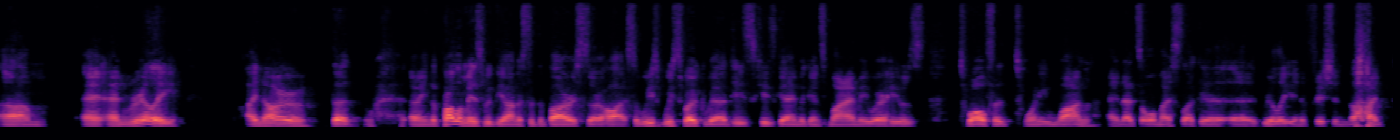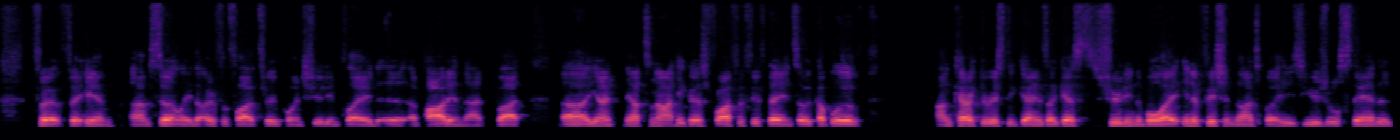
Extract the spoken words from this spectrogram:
Um, and, and really, I know that I mean the problem is with Giannis that the bar is so high. So we we spoke about his his game against Miami where he was 12 for 21, and that's almost like a, a really inefficient night for for him. Um, certainly the 0 for 5 three point shooting played a, a part in that, but uh, you know now tonight he goes 5 for 15. So a couple of uncharacteristic games, I guess, shooting the ball, inefficient nights by his usual standard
